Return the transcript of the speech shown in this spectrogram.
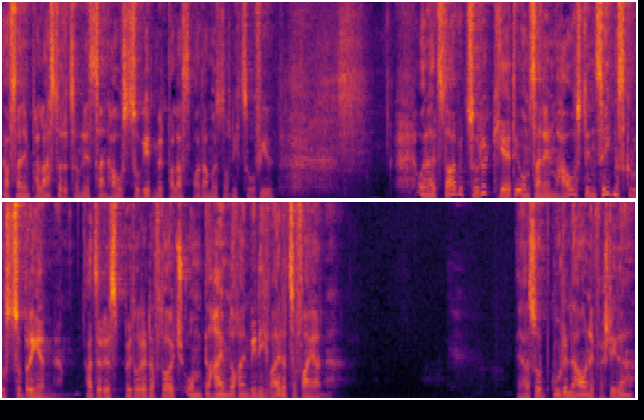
auf seinen Palast oder zumindest sein Haus zugeht. Mit Palast war damals noch nicht so viel. Und als David zurückkehrte, um seinem Haus den Segensgruß zu bringen, also das bedeutet auf Deutsch, um daheim noch ein wenig weiter zu feiern. Ja, so gute Laune, versteht er?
